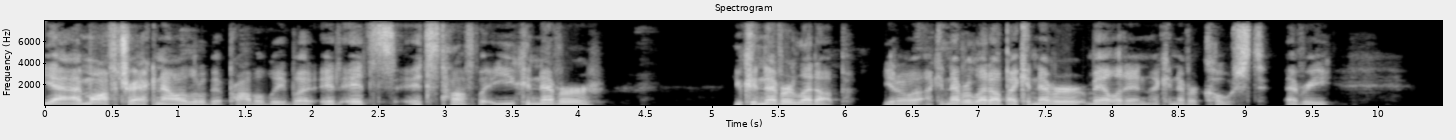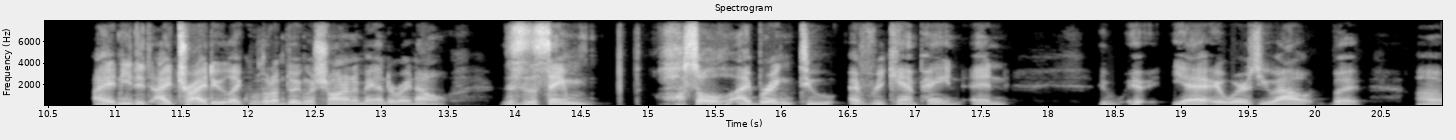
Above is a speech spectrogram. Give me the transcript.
yeah, I'm off track now a little bit probably, but it, it's it's tough. But you can never you can never let up. You know, I can never let up. I can never mail it in. I can never coast. Every I needed. I try to like what I'm doing with Sean and Amanda right now. This is the same hustle I bring to every campaign, and it, it, yeah, it wears you out. But uh,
